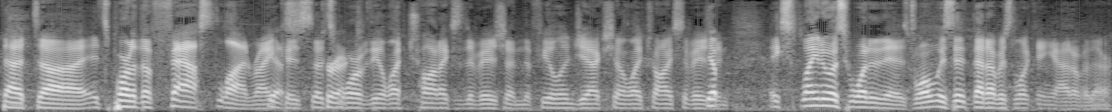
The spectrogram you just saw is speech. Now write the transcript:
that uh, it's part of the fast line, right? Yes, Because that's correct. more of the electronics division, the fuel injection electronics division. Yep. Explain to us what it is. What was it that I was looking at over there?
